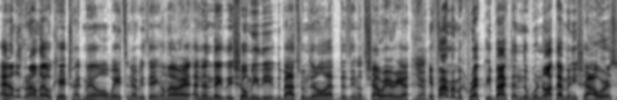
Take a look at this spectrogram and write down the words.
And I'm looking around. I'm like, okay, treadmill, weights, and everything. I'm like, all right. And then they, they show me the, the bathrooms and all that. There's you know the shower area. Yeah. If I remember correctly, back then there were not that many showers.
